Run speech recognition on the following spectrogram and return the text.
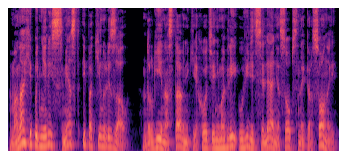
Монахи поднялись с мест и покинули зал. Другие наставники, хоть и не могли увидеть селяне собственной персоной,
